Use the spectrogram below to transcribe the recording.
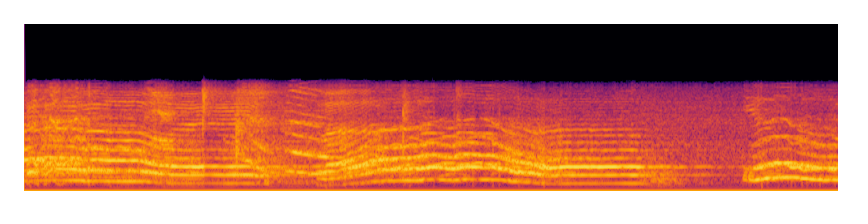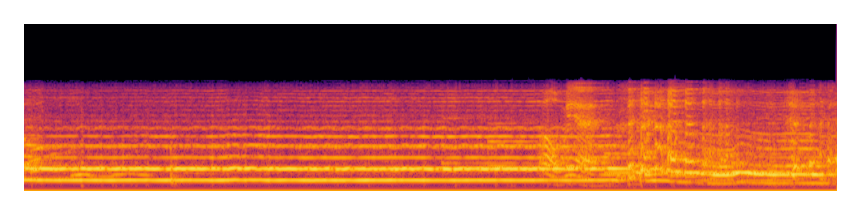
Oh man.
